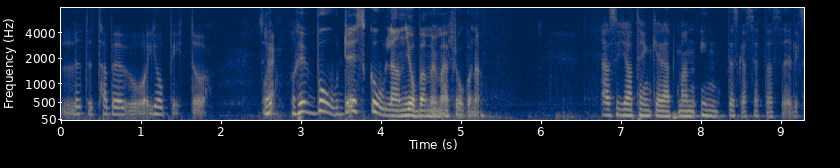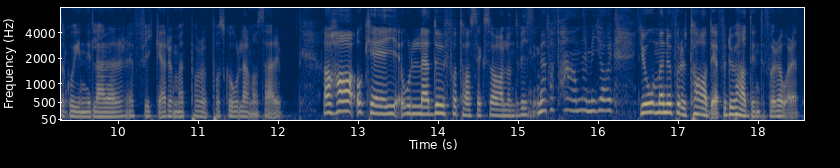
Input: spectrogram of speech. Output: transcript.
lite tabu och jobbigt. Och, och, och hur borde skolan jobba med de här frågorna? Alltså jag tänker att man inte ska sätta sig, liksom gå in i lärarfikarummet på, på skolan och så här. Jaha okej okay, Olle du får ta sexualundervisning. Men vad fan, nej men jag. Jo men nu får du ta det för du hade inte förra året.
